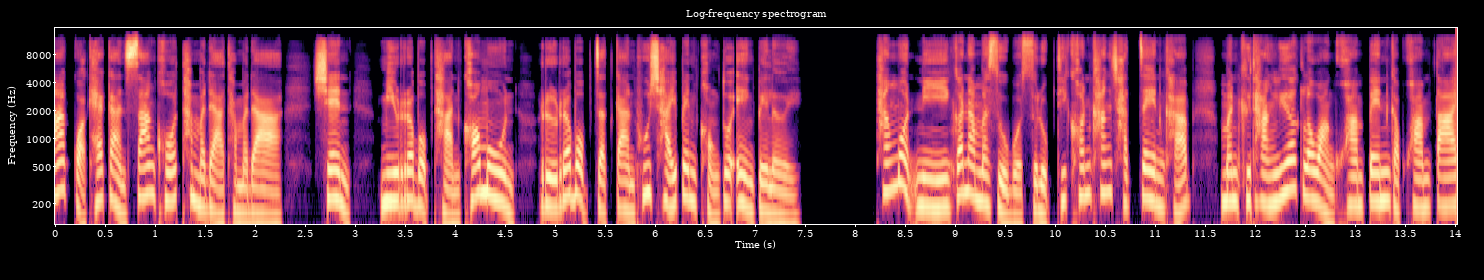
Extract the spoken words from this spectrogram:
มากกว่าแค่การสร้างโค้ดธรรมดาธรรมดา เช่น มีระบบฐานข้อมูล หรือระบบจัดการผู้ใช้เป็นของตัวเองไปเลย ทั้งหมดนี้ก็นำมาสู่บทสรุปที่ค่อนข้างชัดเจนครับ มันคือทางเลือกระหว่างความเป็นกับความตาย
